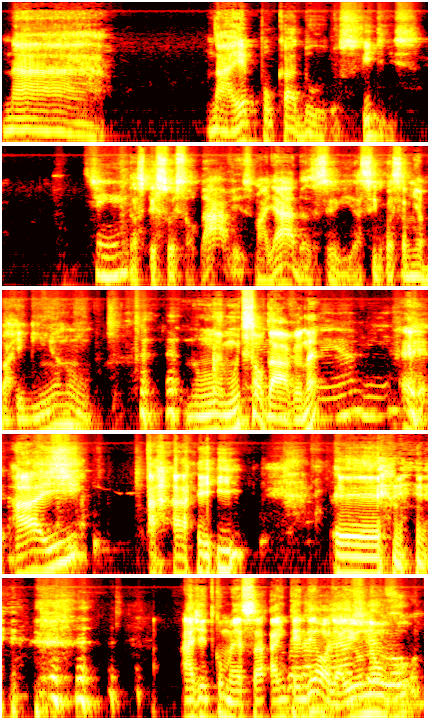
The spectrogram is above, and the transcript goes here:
na, na época do, dos fitness. Sim. Das pessoas saudáveis, malhadas, assim, assim com essa minha barriguinha, não, não é muito saudável, né? É a minha. É, aí Aí é, a gente começa a entender, olha, eu não vou.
